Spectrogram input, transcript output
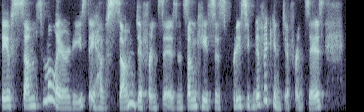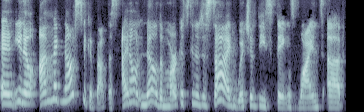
They have some similarities, they have some differences, in some cases, pretty significant differences. And, you know, I'm agnostic about this. I don't know. The market's going to decide which of these things winds up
